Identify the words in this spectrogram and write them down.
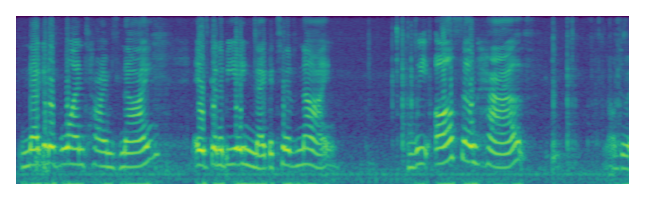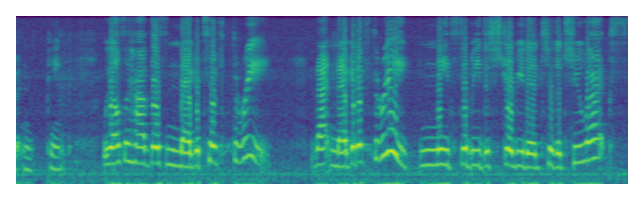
negative 1 times 9 is going to be a negative 9. We also have, I'll do it in pink, we also have this negative 3 that negative 3 needs to be distributed to the 2x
